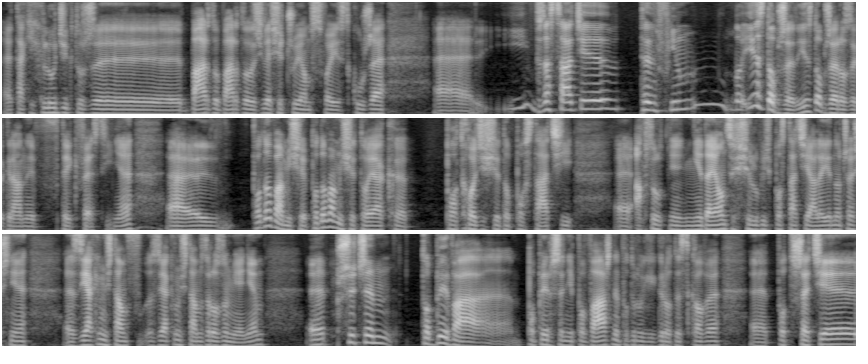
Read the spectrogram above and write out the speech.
E, takich ludzi, którzy bardzo, bardzo źle się czują w swojej skórze. I w zasadzie ten film no jest dobrze, jest dobrze rozegrany w tej kwestii, nie? E, podoba mi się, podoba mi się to, jak podchodzi się do postaci, e, absolutnie nie dających się lubić postaci, ale jednocześnie z jakimś tam, z jakimś tam zrozumieniem. E, przy czym to bywa po pierwsze niepoważne, po drugie groteskowe, po trzecie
